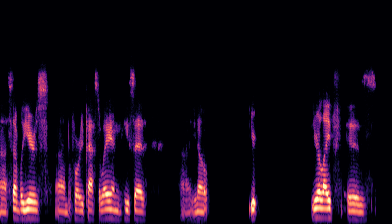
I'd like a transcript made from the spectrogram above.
uh, several years uh, before he passed away, and he said, uh, "You know, your your life is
